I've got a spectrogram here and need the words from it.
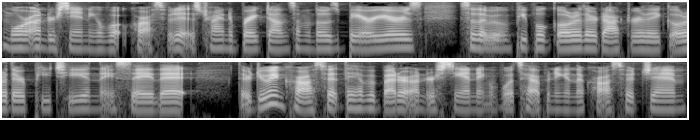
more understanding of what CrossFit is, trying to break down some of those barriers so that when people go to their doctor, they go to their PT and they say that they're doing CrossFit, they have a better understanding of what's happening in the CrossFit gym.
